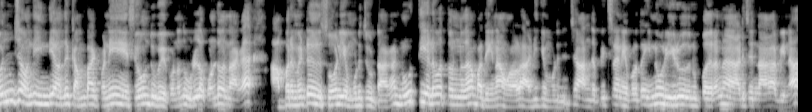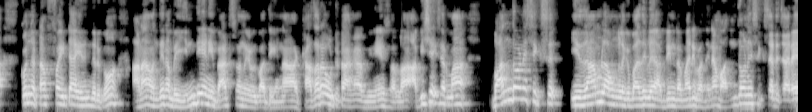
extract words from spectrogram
கொஞ்சம் வந்து இந்தியா வந்து கம்பேக் பண்ணி சிவம் துபை கொண்டு வந்து உள்ள கொண்டு வந்தாங்க. அப்புறமேட்டு சோழியை முடிச்சு விட்டாங்க. நூத்தி எழுவத்தொன்னு தான் பாத்தீங்கன்னா அவங்களால அடிக்க முடிஞ்சிச்சு. அந்த பிச் லைனை பொறுத்த இன்னொரு இருபது முப்பது ரன் அடிச்சிருந்தாங்க அப்படின்னா கொஞ்சம் டஃப் ஃபைட்டா இருந்திருக்கும். ஆனா வந்து நம்ம இந்திய அணி பேட்ஸ்மேன்கள் பாத்தீங்கன்னா கதற விட்டுட்டாங்க அப்படின்னே சொல்லலாம். அபிஷேக் சர்மா வந்தோடனே சிக்ஸ் இதுதான்ல அவங்களுக்கு பதில் அப்படின்ற மாதிரி பாத்தீங்கன்னா வந்தோடனே சிக்ஸ் அடிச்சாரு.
